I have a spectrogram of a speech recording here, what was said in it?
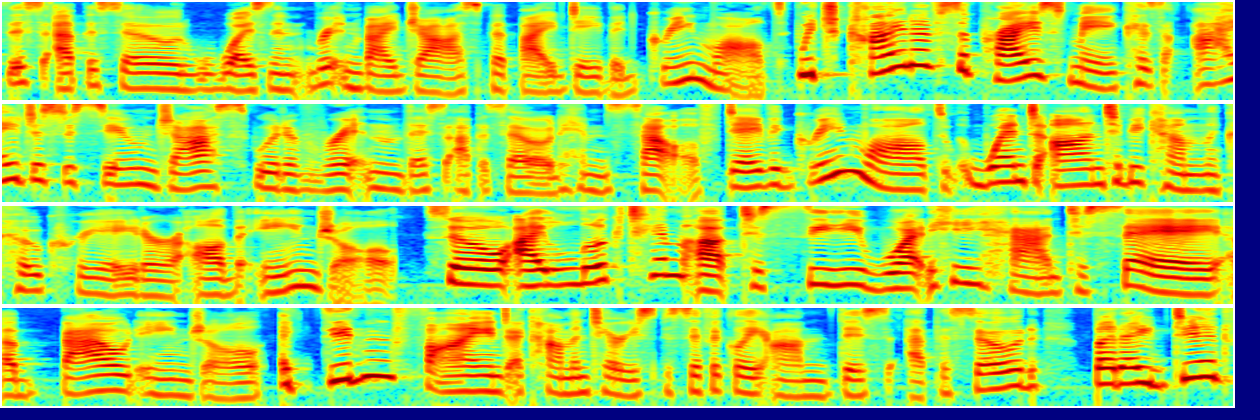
This episode wasn't written by Joss, but by David Greenwalt, which kind of surprised me because I just assumed Joss would have written this episode himself. David Greenwalt went on to become the co creator of Angel. So I looked him up to see what he had to say about Angel. I didn't find a commentary specifically on this episode, but I did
